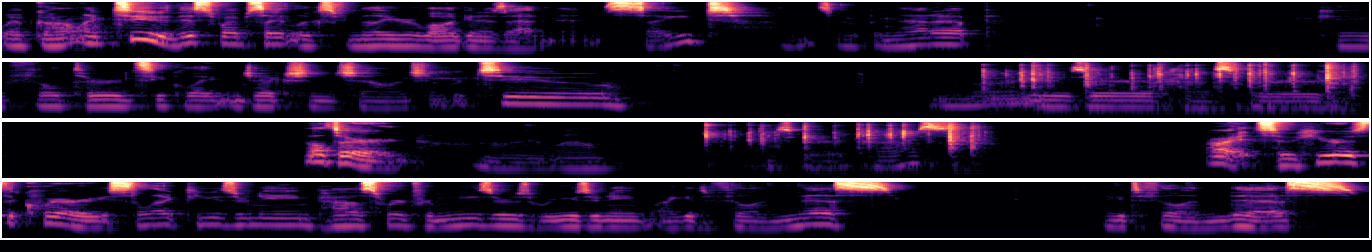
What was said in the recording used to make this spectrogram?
Web Gauntlet 2. This website looks familiar. Login as admin. Site. Let's open that up. Okay, filtered SQLite injection challenge number two. User password filtered. All right, well, user pass. All right, so here's the query. Select username, password from users, where username, I get to fill in this. I get to fill in this.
